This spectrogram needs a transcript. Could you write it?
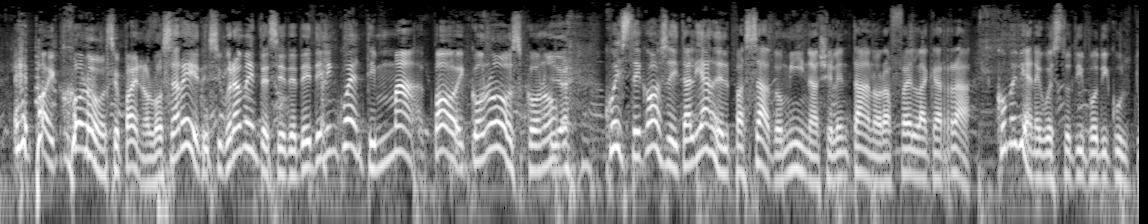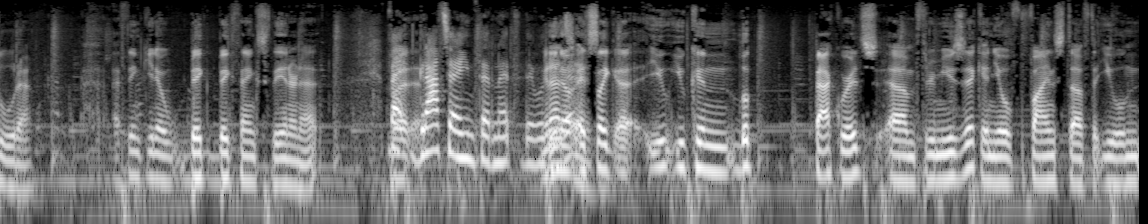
e poi conoscono, poi non lo sarete, sicuramente siete dei delinquenti, ma poi conoscono queste cose italiane del passato, Mina, Celentano, Raffaella Carrà. Come viene questo tipo di cultura? I think you know, big big thanks to the internet. Beh, uh, grazie a internet, devo Grazie. You know, dire. it's like uh, you you can look backwards um, through music and you'll find stuff that you'll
